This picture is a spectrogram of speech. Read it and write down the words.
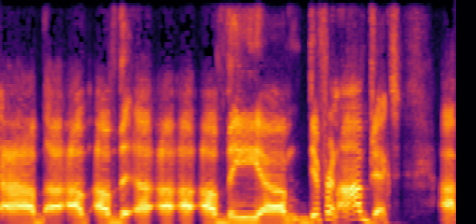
uh, of, of the, uh, uh, of the um, different objects, uh,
